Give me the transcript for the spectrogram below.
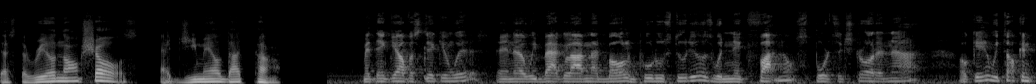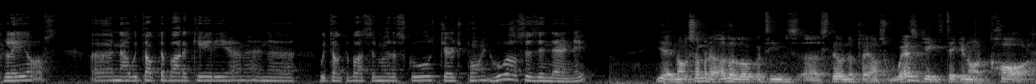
That's the real Shows at gmail.com. I thank y'all for sticking with us. And uh, we back live night ball in Poodle Studios with Nick Fontenot, sports extraordinaire. Okay, we talking playoffs. Uh, now we talked about Acadiana and uh, we talked about some other schools, Church Point. Who else is in there, Nick? Yeah, no, some of the other local teams uh, still in the playoffs. Westgate's taking on Karr.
